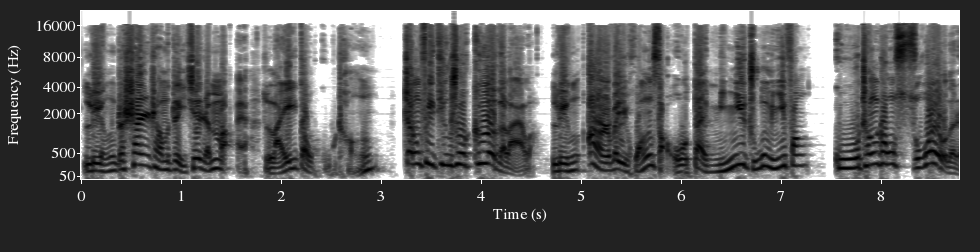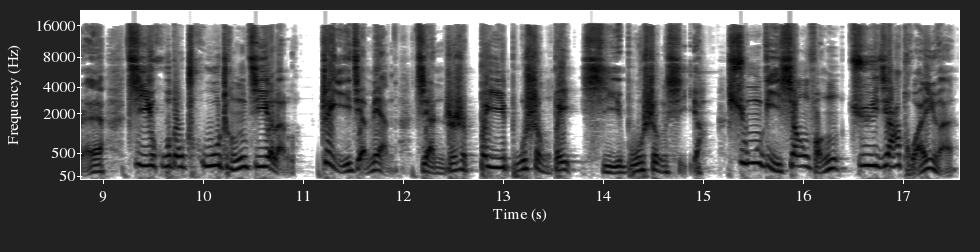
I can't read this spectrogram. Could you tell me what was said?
领着山上的这些人马呀，来到古城。张飞听说哥哥来了，领二位皇嫂带糜竺、糜芳。古城中所有的人呀，几乎都出城接来了。这一见面呢，简直是悲不胜悲，喜不胜喜呀！兄弟相逢，居家团圆，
